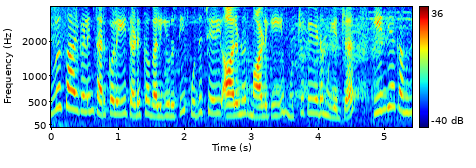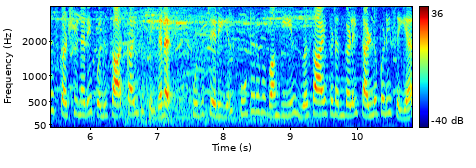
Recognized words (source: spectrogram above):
விவசாயிகளின் தற்கொலையை தடுக்க வலியுறுத்தி புதுச்சேரி ஆளுநர் மாளிகையை முற்றுகையிட முயன்ற இந்திய கம்யூனிஸ்ட் கட்சியினரை போலீசார் கைது செய்தனர். புதுச்சேரியில் கூட்டுறவு வங்கியில் விவசாய கடன்களை தள்ளுபடி செய்ய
